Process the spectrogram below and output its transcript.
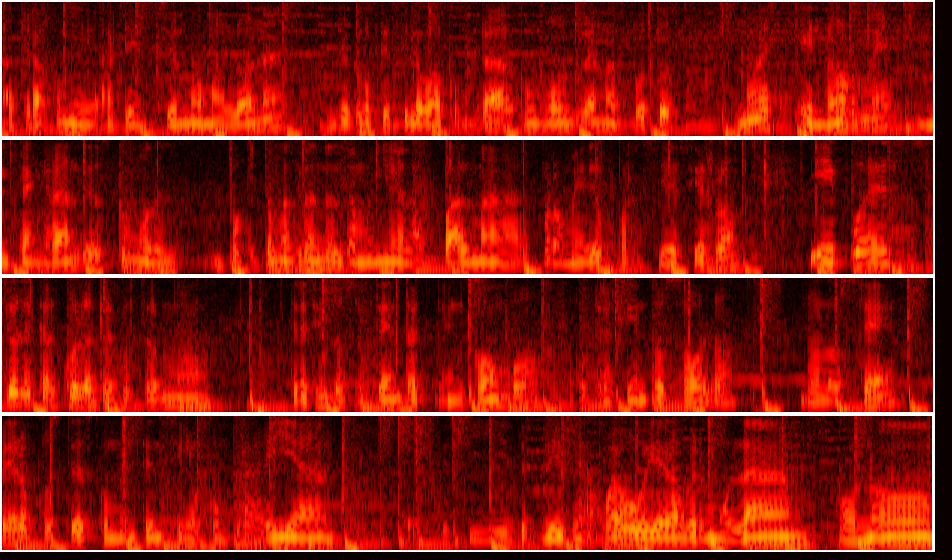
atrajo mi atención mamalona. Yo creo que sí lo voy a comprar, como ven las fotos, no es enorme ni tan grande, es como del, un poquito más grande el tamaño de la palma promedio, por así decirlo. Y pues yo le calculo que cuesta unos 370 en combo o 300 solo, no lo sé, pero pues ustedes comenten si lo comprarían, este, si dicen a huevo voy a ir a ver Mulan o no,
